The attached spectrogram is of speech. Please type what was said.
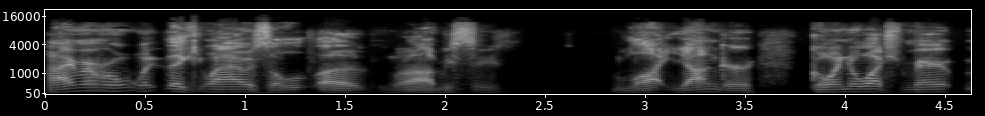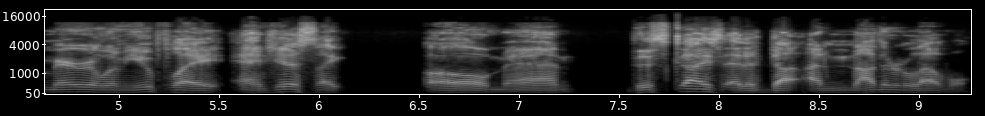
I remember when, like when I was a uh, well obviously a lot younger going to watch Mar- Mario Lemieux play and just like oh man this guy's at a, another level.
